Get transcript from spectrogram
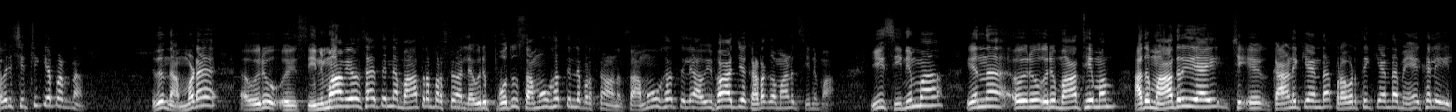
അവർ ശിക്ഷിക്കപ്പെടണം. ഇത് നമ്മുടെ ഒരു സിനിമാ വ്യവസായത്തിന്റെ മാത്രം പ്രശ്നമല്ല ഒരു പൊതു സമൂഹത്തിന്റെ പ്രശ്നമാണ്. സമൂഹത്തിലെ അവിഭാജ്യ ഘടകമാണ് സിനിമ. ഈ സിനിമ എന്ന ഒരു ഒരു മാധ്യമം അത് മാതൃകയായി കാണിക്കേണ്ട പ്രവർത്തിക്കേണ്ട മേഖലയിൽ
